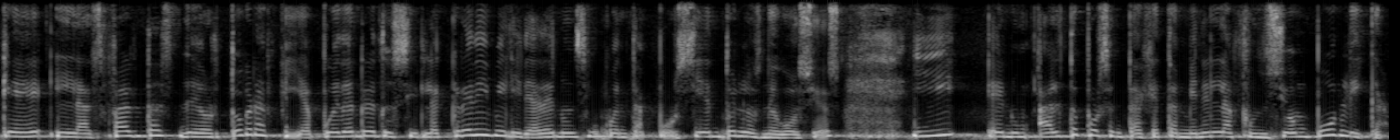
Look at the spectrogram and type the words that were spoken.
que las faltas de ortografía pueden reducir la credibilidad en un 50% en los negocios y en un alto porcentaje también en la función pública.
